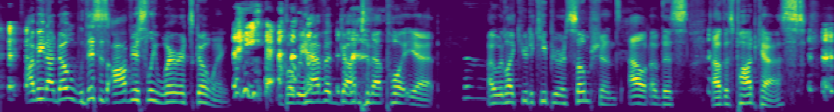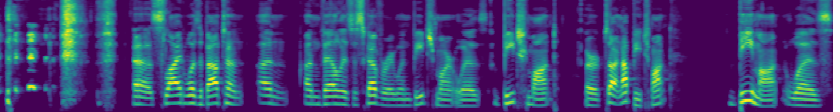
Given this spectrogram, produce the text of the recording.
I mean, I know this is obviously where it's going, yeah. but we haven't gotten to that point yet. I would like you to keep your assumptions out of this out of this podcast. uh, Slide was about to un- un- unveil his discovery when Beechmont was Beechmont, or sorry, not Beechmont, Beechmont was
